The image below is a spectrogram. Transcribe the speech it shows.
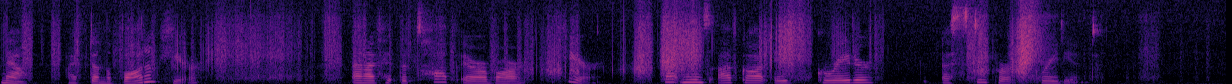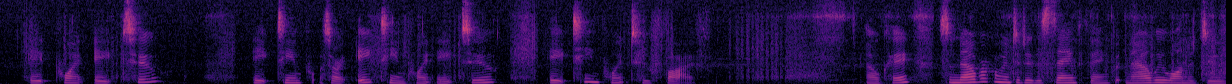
Now, I've done the bottom here, and I've hit the top error bar here. That means I've got a greater, a steeper gradient. 8.82, 18, sorry, 18.82, 18.25. Okay, so now we're going to do the same thing, but now we want to do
